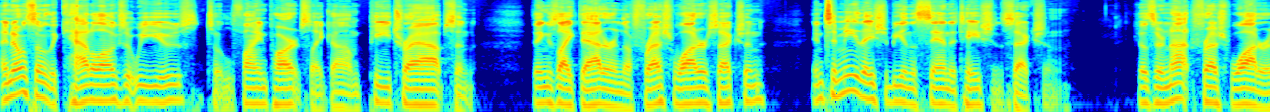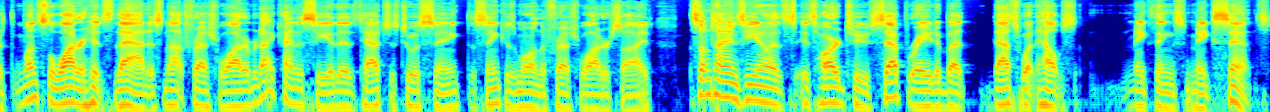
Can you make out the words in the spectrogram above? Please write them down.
I know some of the catalogs that we use to find parts, like um, P traps and things like that, are in the freshwater section. And to me, they should be in the sanitation section because they're not fresh water. Once the water hits that, it's not fresh water, but I kind of see it. It attaches to a sink. The sink is more on the freshwater side. Sometimes, you know, it's it's hard to separate it, but that's what helps make things make sense.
